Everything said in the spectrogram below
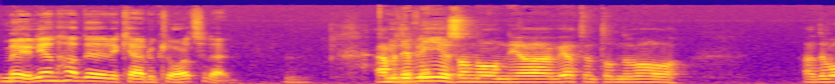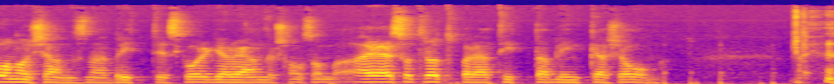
möjligen hade Ricardo klarat sig där. Mm. Ja men det blir ju som någon, jag vet inte om det var Ja, det var någon känd sån här brittisk, var det Gary Anderson som Jag är så trött på det här, titta, blinka, kör om.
